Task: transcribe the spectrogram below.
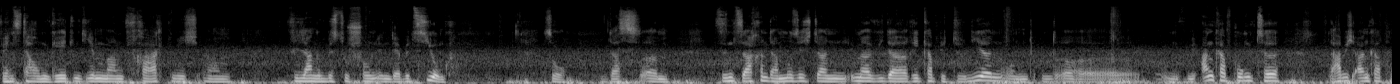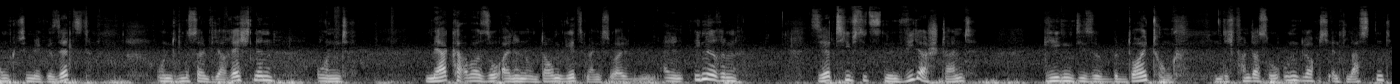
Wenn es darum geht und jemand fragt mich, ähm, wie lange bist du schon in der Beziehung? So, das ähm, sind Sachen, da muss ich dann immer wieder rekapitulieren und, und, äh, und Ankerpunkte, da habe ich Ankerpunkte mir gesetzt und muss dann wieder rechnen und merke aber so einen, und darum geht es mir eigentlich, so einen, einen, inneren, sehr tief sitzenden Widerstand gegen diese Bedeutung. Und ich fand das so unglaublich entlastend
